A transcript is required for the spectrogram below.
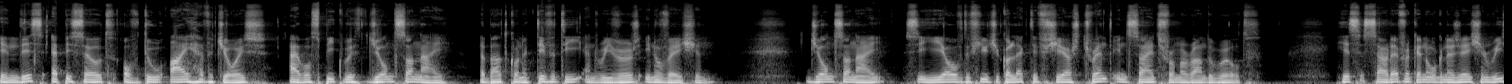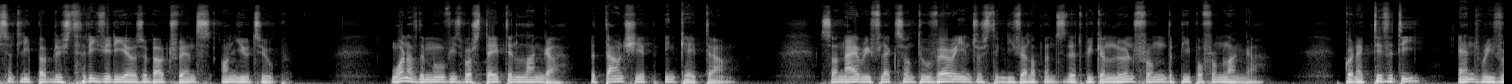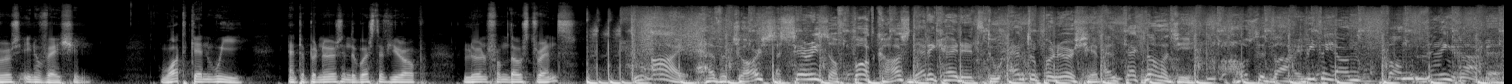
In this episode of Do I Have a Choice, I will speak with John Sanei about connectivity and reverse innovation. John Sanei, CEO of the Future Collective, shares trend insights from around the world. His South African organization recently published three videos about trends on YouTube. One of the movies was taped in Langa, a township in Cape Town. Sanei reflects on two very interesting developments that we can learn from the people from Langa connectivity and reverse innovation. What can we, entrepreneurs in the west of Europe, learn from those trends? Do I Have a Choice? A series of podcasts dedicated to entrepreneurship and technology. Hosted by Pieter Jan van Wijngaarden.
